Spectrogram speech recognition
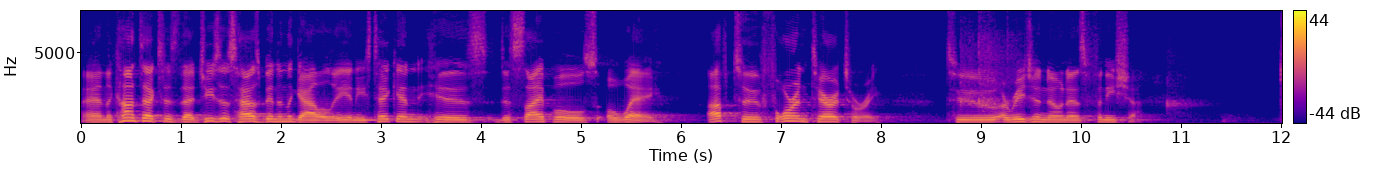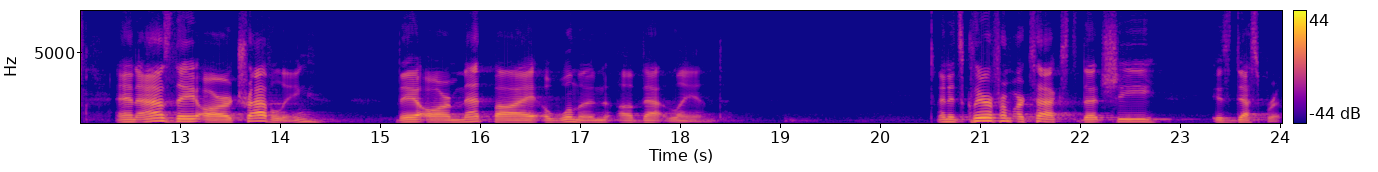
And the context is that Jesus has been in the Galilee and he's taken his disciples away up to foreign territory to a region known as Phoenicia. And as they are traveling, they are met by a woman of that land. And it's clear from our text that she is desperate.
